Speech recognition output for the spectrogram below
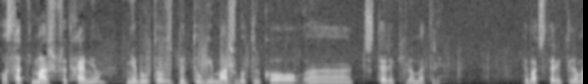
ostatni marsz przed chemią. Nie był to zbyt długi marsz, bo tylko e, 4 km. Chyba 4 km.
